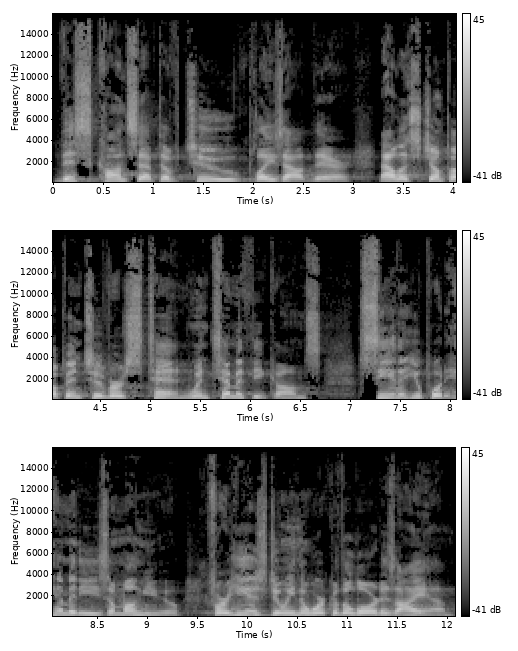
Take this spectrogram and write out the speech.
This concept of too plays out there. Now let's jump up into verse 10. When Timothy comes, see that you put him at ease among you, for he is doing the work of the Lord as I am.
